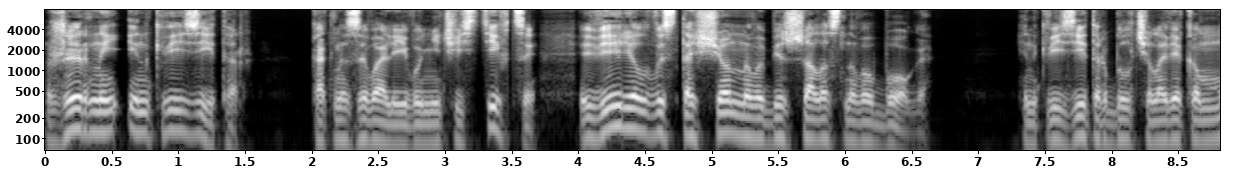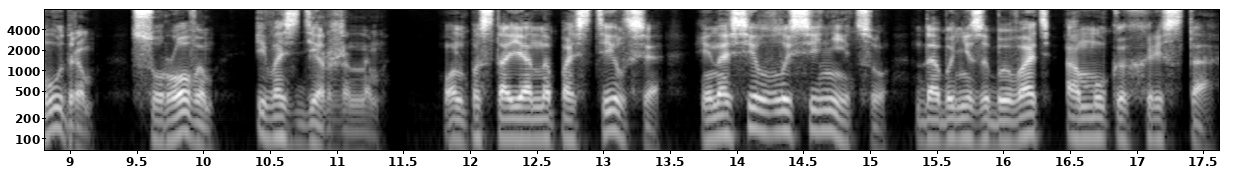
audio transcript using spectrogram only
Жирный инквизитор, как называли его нечестивцы, верил в истощенного безжалостного бога. Инквизитор был человеком мудрым, суровым и воздержанным. Он постоянно постился и носил в лосиницу, дабы не забывать о муках Христа.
